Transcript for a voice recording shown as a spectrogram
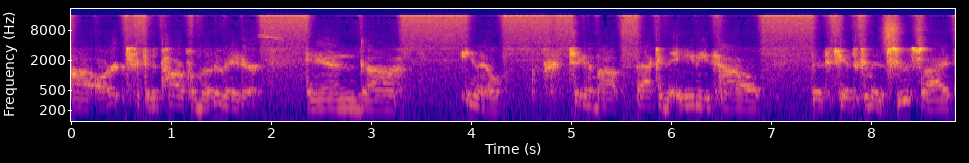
uh, art is a powerful motivator. And, uh, you know, thinking about back in the 80s how this kids committed suicide,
